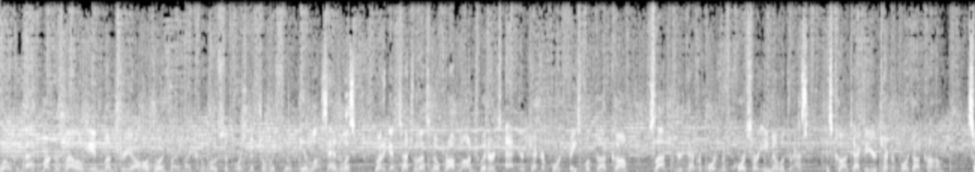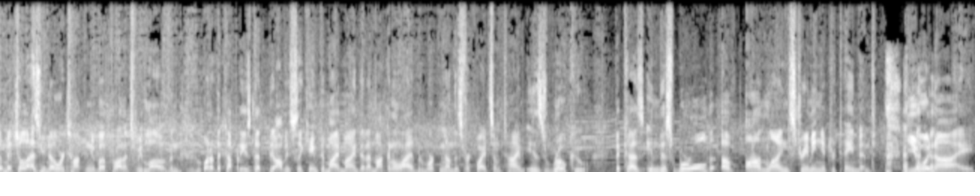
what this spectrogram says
Welcome back. Mark Aflalo in Montreal, joined by my co-host, of course, Mitchell Whitfield in Los Angeles. If you want to get in touch with us, no problem. On Twitter, it's at Your Tech Report, Facebook.com slash Your Tech Report, and of course, our email address is contact at YourTechReport.com. So, Mitchell, as you know, we're talking about products we love, and mm-hmm. one of the companies that obviously came to my mind, and I'm not going to lie, I've been working on this for quite some time, is Roku. Because in this world of online streaming entertainment, you and I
